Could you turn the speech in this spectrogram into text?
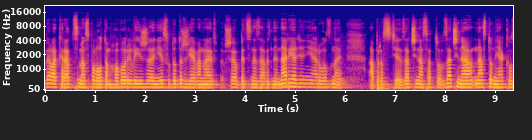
veľakrát sme spolu o tom hovorili, že nie sú dodržiavané všeobecné záväzné nariadenia rôzne a proste začína, sa to, začína nás to nejako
